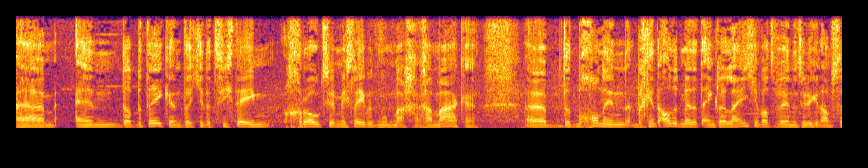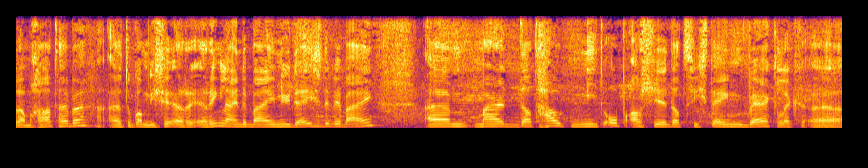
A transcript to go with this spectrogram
Um, en dat betekent dat je dat systeem groot en mislepend moet gaan maken. Uh, dat begon in, begint altijd met het enkele lijntje wat we natuurlijk in Amsterdam gehad hebben. Uh, toen kwam die ringlijn erbij, nu deze er weer bij. Um, maar dat houdt niet op als je dat systeem werkelijk uh,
